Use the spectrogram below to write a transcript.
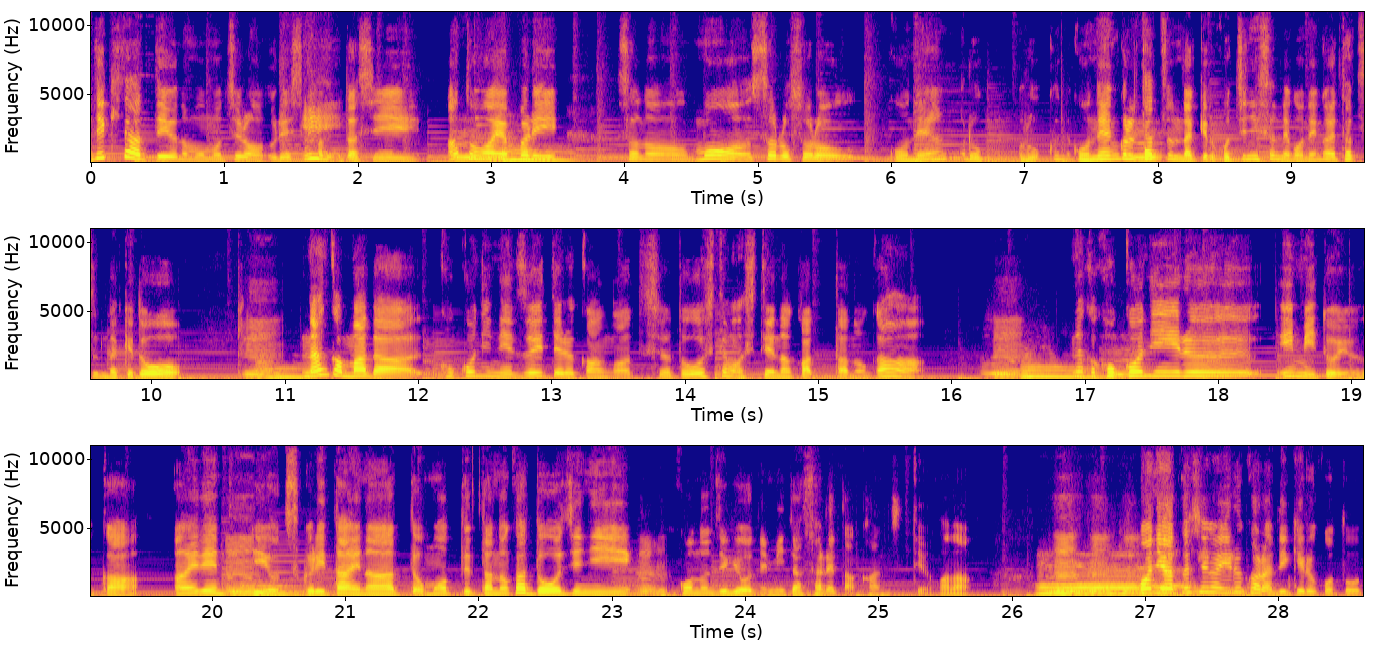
できたっていうのももちろん嬉しかったし、あとはやっぱり、そのもうそろそろ5年？6, 6年5年ぐらい経つんだけど、こっちに住んで5年ぐらい経つんだけど、うん。なんかまだここに根付いてる感が私はどうしてもしてなかったのが、うん。なんかここにいる意味というかアイデンティティを作りたいなって思ってたのが同時にうん。この授業で満たされた感じっていうのかな。うん。ここに私がいるからできることっ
